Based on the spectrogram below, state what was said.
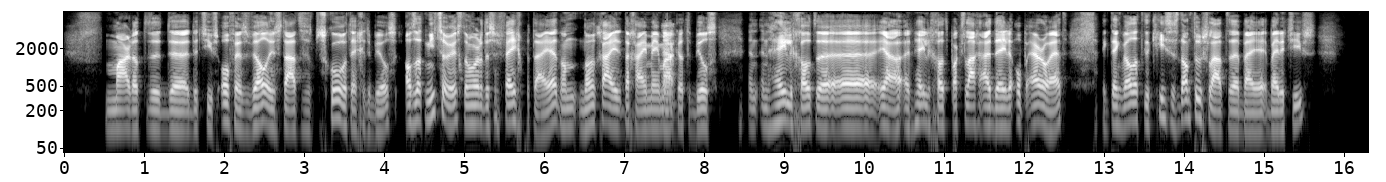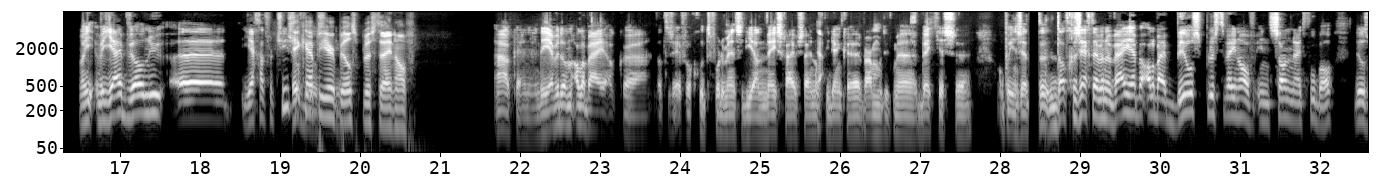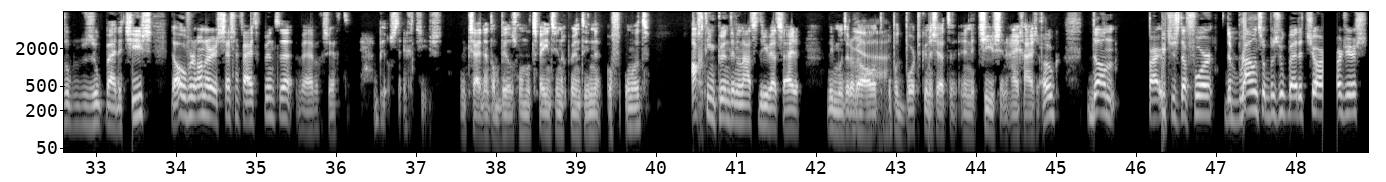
Maar dat de, de, de Chiefs offense wel in staat is om te scoren tegen de Bills. Als dat niet zo is, dan wordt het dus een veegpartij. Dan, dan, ga je, dan ga je meemaken ja. dat de Bills een, een, hele grote, uh, ja, een hele grote pak slaag uitdelen op Arrowhead. Ik denk wel dat de crisis dan toeslaat uh, bij, bij de Chiefs. Maar, maar, jij hebt wel nu, uh, jij gaat voor Chiefs Ik heb Bills? hier Bills plus 2,5. Ah, oké. Okay. Die hebben dan allebei ook. Uh, dat is even goed voor de mensen die aan het meeschrijven zijn. Of ja. die denken, waar moet ik mijn bedjes uh, op inzetten. Dat gezegd hebben wij hebben allebei Bills plus 2,5 in Sunday Night Football. Bills op bezoek bij de Chiefs. De over-under is 56 punten. We hebben gezegd, ja, Bills tegen Chiefs. Ik zei net al, Bills 122 punten in de, of 118 punten in de laatste drie wedstrijden. Die moeten er ja. wel op het bord kunnen zetten. En de Chiefs in eigen huis ook. Dan, een paar uurtjes daarvoor, de Browns op bezoek bij de Chargers.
